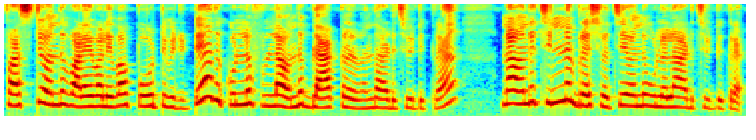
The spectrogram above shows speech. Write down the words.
ஃபஸ்ட்டு வந்து வளை வளைவாக போட்டு விட்டுட்டு அதுக்குள்ளே ஃபுல்லாக வந்து பிளாக் கலர் வந்து அடிச்சு விட்டுக்கிறேன். நான் வந்து சின்ன ப்ரஷ் வச்சே வந்து உள்ளெல்லாம் அடிச்சு விட்டுக்கிறேன்.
